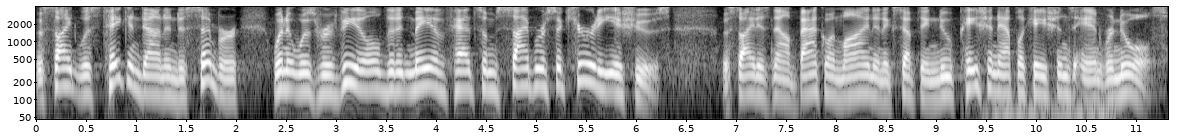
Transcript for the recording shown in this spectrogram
The site was taken down in December when it was revealed that it may have had some cybersecurity issues. The site is now back online and accepting new patient applications and renewals.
